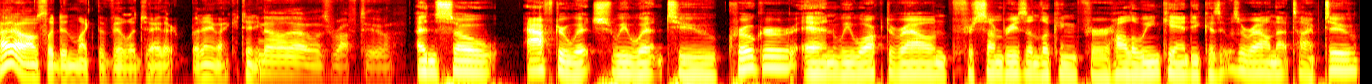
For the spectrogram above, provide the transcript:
I honestly didn't like the village either. But anyway, continue. no, that one was rough too. And so after which we went to Kroger and we walked around for some reason looking for Halloween candy because it was around that time too.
